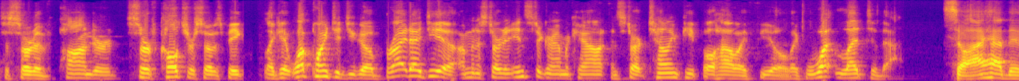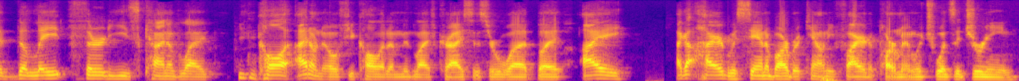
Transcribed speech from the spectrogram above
to sort of ponder surf culture, so to speak. Like, at what point did you go, bright idea, I'm going to start an Instagram account and start telling people how I feel? Like, what led to that? So I had the the late 30s kind of like you can call it I don't know if you call it a midlife crisis or what, but I I got hired with Santa Barbara County Fire Department, which was a dream.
